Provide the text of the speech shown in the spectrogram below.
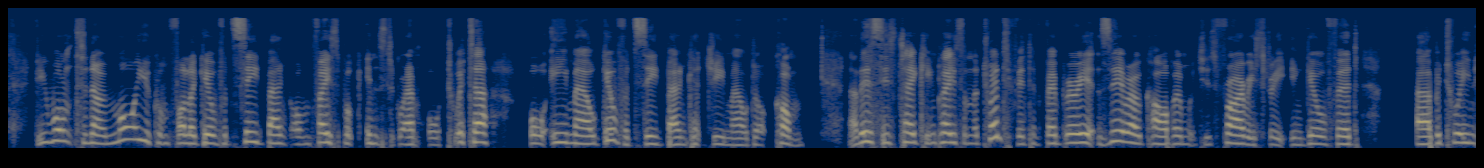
If you want to know more, you can follow Guildford Seed Bank on Facebook, Instagram, or Twitter, or email guildfordseedbank at gmail.com. Now, this is taking place on the 25th of February at Zero Carbon, which is Friary Street in Guildford uh, between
